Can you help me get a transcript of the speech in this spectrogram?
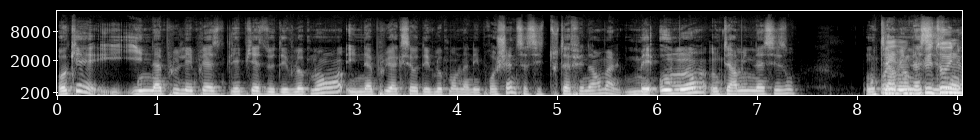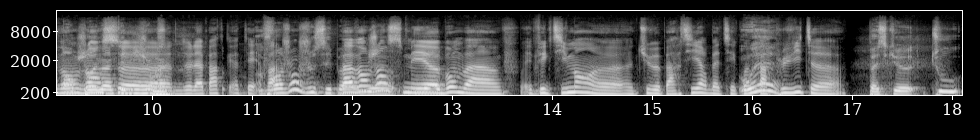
ok, il, il n'a plus les pièces, les pièces de développement, il n'a plus accès au développement de l'année prochaine, ça c'est tout à fait normal. Mais au moins, on termine la saison. On Oui, termine la plutôt saison une en bonne vengeance euh, de la part. Enfin, vengeance, je sais pas. pas vengeance, mais euh, euh, bon, bah, effectivement, euh, tu veux partir, bah, tu sais quoi, Ouais. pars plus vite. Parce que tous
